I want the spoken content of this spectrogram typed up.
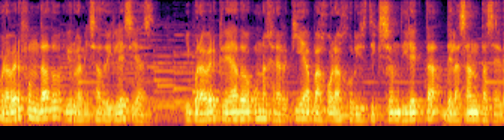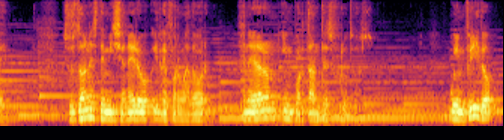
por haber fundado y organizado iglesias y por haber creado una jerarquía bajo la jurisdicción directa de la Santa Sede. Sus dones de misionero y reformador generaron importantes frutos. Winfrido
